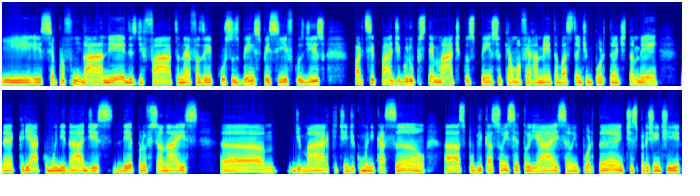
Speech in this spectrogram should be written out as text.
e se aprofundar neles de fato, né, fazer cursos bem específicos disso, Participar de grupos temáticos, penso que é uma ferramenta bastante importante também, né? Criar comunidades de profissionais uh, de marketing, de comunicação, as publicações setoriais são importantes para a gente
